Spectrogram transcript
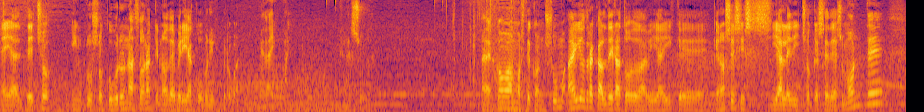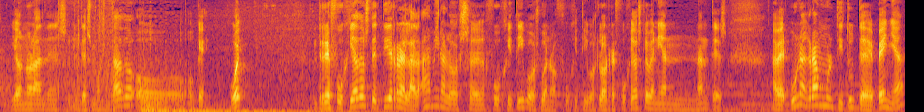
De hecho, incluso cubre una zona que no debería cubrir. Pero bueno, me da igual. A ver, ¿cómo vamos de consumo? Hay otra caldera todavía ahí que, no sé si, ya le he dicho que se desmonte y aún no la han desmontado o, o qué. ¡Uy! Refugiados de tierra helada. Ah, mira, los eh, fugitivos. Bueno, fugitivos. Los refugiados que venían antes. A ver, una gran multitud de peña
